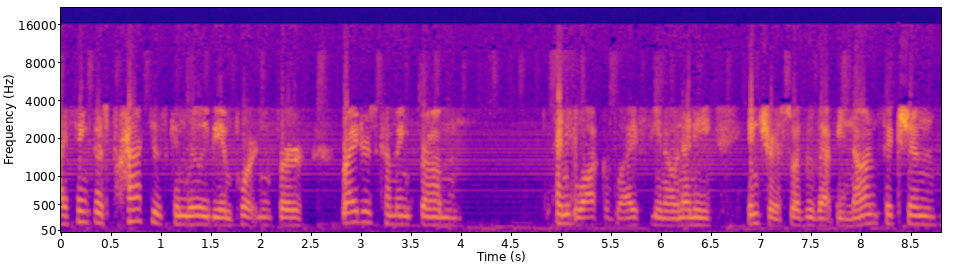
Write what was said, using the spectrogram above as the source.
I think this practice can really be important for writers coming from any walk of life, you know, and any interest, whether that be nonfiction,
